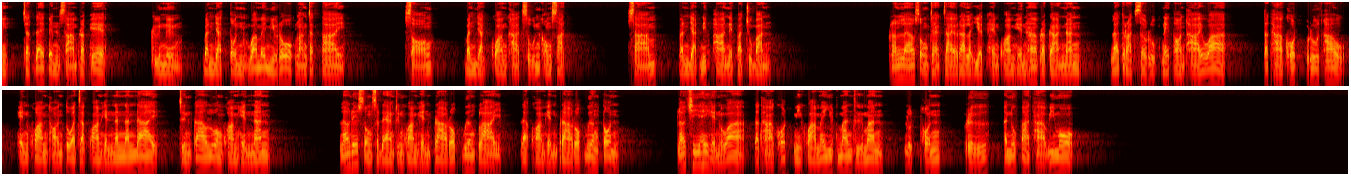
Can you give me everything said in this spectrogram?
จัดได้เป็นสามประเภท คือหนึ่งบัญญัติตนว่าไม่มีโรคหลังจากตาย 2. บัญญัติความขาดศูนย์ของสัตว์ 3. บัญญัตินิพพานในปัจจุบัน ครั้นแล้วส่งแจกจ่ายรายละเอียดแห่งความเห็นห้าประการนั้น และตรัสสรุปในตอนท้ายว่า ตถาคตรู้เท่า เห็นความถอนตัวจากความเห็นนั้น ๆ ได้ จึงก้าวล่วงความเห็นนั้น แล้วได้ส่งแสดงถึงความเห็นปรารบเบื้องปลาย และความเห็นปรารบเบื้องต้น แล้วชี้ให้เห็นว่าตถาคตมีความไม่ยึดมั่นถือมั่น หลุดพ้น หรืออนุปาทาวิโมก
